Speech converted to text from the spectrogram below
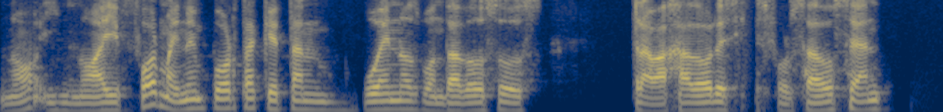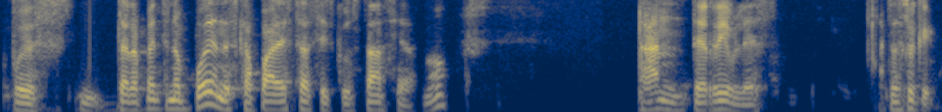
¿no? Y no hay forma, y no importa qué tan buenos, bondadosos, trabajadores y esforzados sean, pues de repente no pueden escapar a estas circunstancias, ¿no? Tan terribles. Entonces creo que,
